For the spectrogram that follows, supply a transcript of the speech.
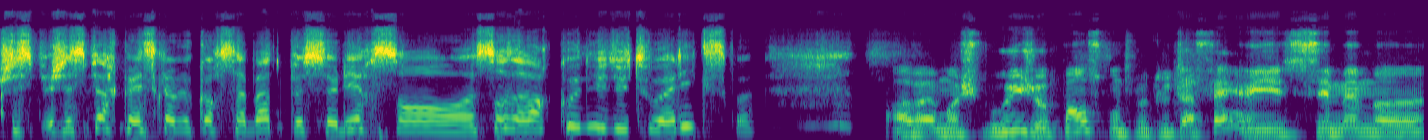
J'espère que l'esclave de Corsabat peut se lire sans, sans avoir connu du tout Alix. Quoi. Ah bah moi, je, oui, je pense qu'on peut tout à fait. Et c'est même. Euh,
